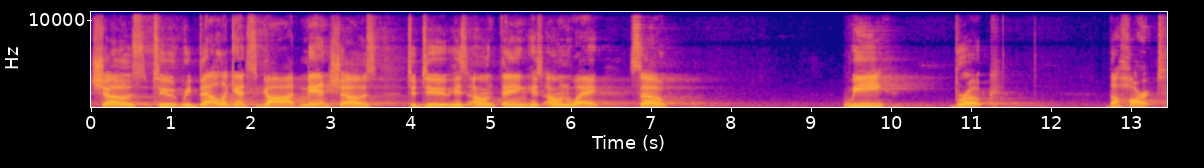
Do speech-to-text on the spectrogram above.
chose to rebel against God, man chose to do his own thing, his own way. So, we broke the heart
